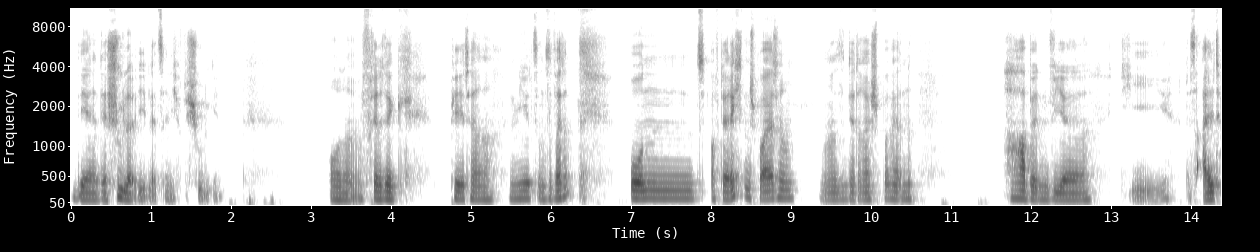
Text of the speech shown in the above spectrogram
der, der Schüler, die letztendlich auf die Schule gehen. Und Frederik, Peter, Nils und so weiter. Und auf der rechten Spalte, da sind ja drei Spalten, haben wir die, das Alter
